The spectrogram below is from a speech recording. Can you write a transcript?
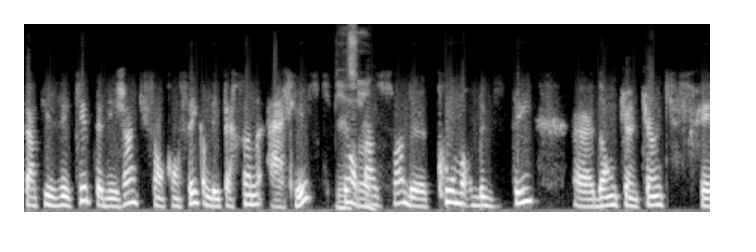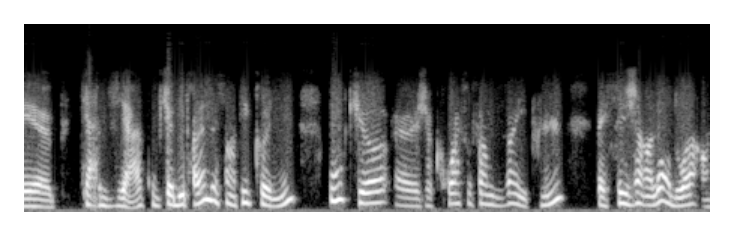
dans tes équipes, tu as des gens qui sont conseillés comme des personnes à risque, on parle souvent de comorbidité, euh, donc quelqu'un qui serait euh, cardiaque ou qui a des problèmes de santé connus ou qui a, je crois, 70 ans et plus, ben, ces gens-là, on doit en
